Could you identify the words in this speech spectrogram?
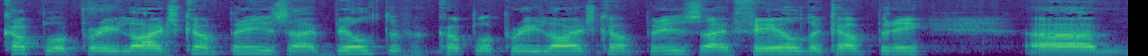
couple of pretty large companies. I built a couple of pretty large companies. I failed a company. Um,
